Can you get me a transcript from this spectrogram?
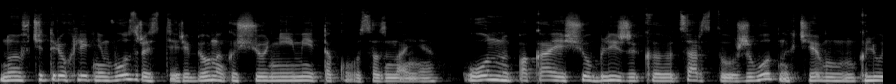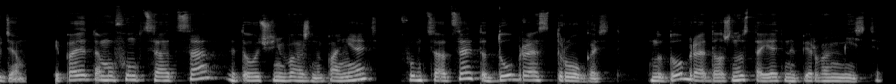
Но в четырехлетнем возрасте ребенок еще не имеет такого сознания. Он пока еще ближе к царству животных, чем к людям. И поэтому функция отца, это очень важно понять, функция отца – это добрая строгость. Но доброе должно стоять на первом месте.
